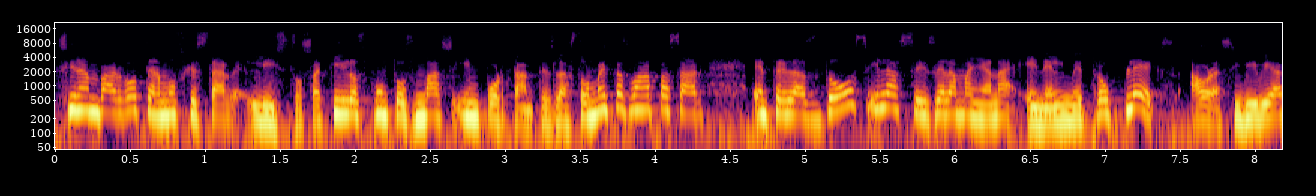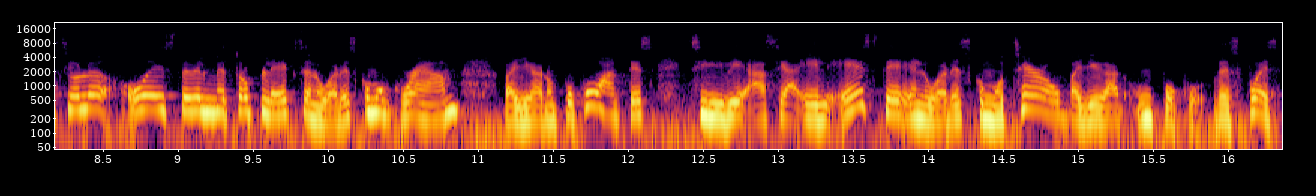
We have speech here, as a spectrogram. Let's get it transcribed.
Sin embargo, tenemos que estar listos. Aquí los puntos más importantes. Las tormentas van a pasar entre las 2 y las 6 de la mañana en el Metroplex. Ahora, si vive hacia el oeste del Metroplex, en lugares como Graham, va a llegar un poco antes. Si vive hacia el este, en lugares como Terrell, va a llegar un poco después.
